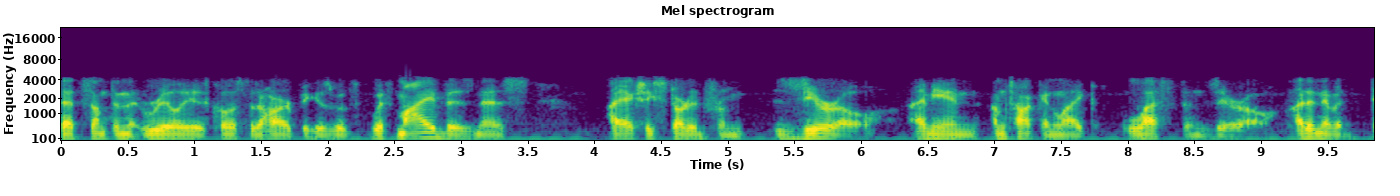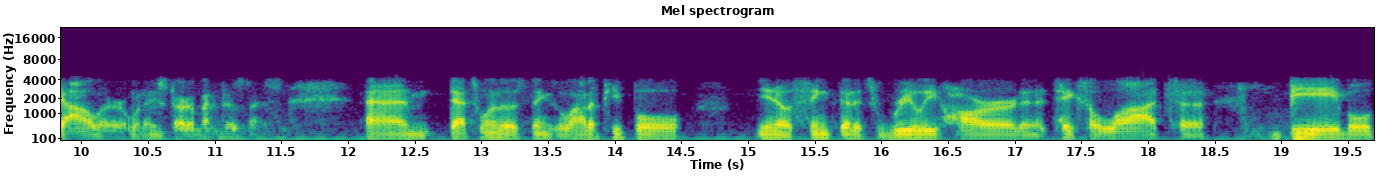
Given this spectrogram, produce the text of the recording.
that's something that really is close to the heart because with with my business, I actually started from zero. I mean, I'm talking like less than zero. I didn't have a dollar when I mm-hmm. started my business. And that's one of those things. A lot of people, you know, think that it's really hard and it takes a lot to be able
